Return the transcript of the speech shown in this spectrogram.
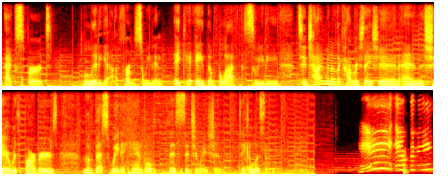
expert Lydia from Sweden, aka the Black Sweetie, to chime in on the conversation and share with barbers the best way to handle this situation. Take a listen. Hey, Anthony,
